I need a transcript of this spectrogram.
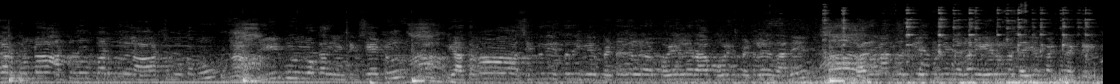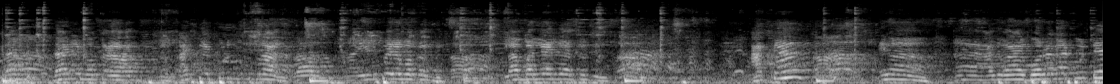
కడుపున్నా అతను కడుపుతుంది ఆర్చి ముఖము ఆ. ఈడుపుడు ముఖం ఇంటికి చేటు అతను సిగ్గు తీస్తుంది ఇక పెట్టగల పోయలేరా పోరికి పెట్టలేదు అని పది మంది వచ్చి ఎప్పుడు నిన్న కానీ ఏడులో దయ్యం పట్టినట్టే దాని- ఒక కంటి ఎప్పుడు ముందుకు. ఆ, వెళ్ళిపోయిన ఇలా మళ్ళీ ఏం చేస్తుంది అక్క? అది బొర్ర కట్టుకుంటే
